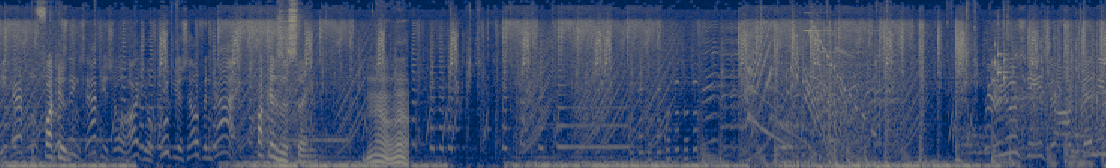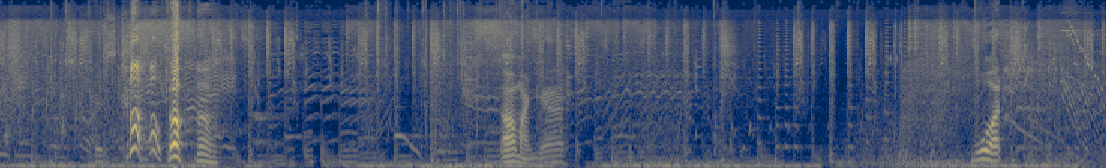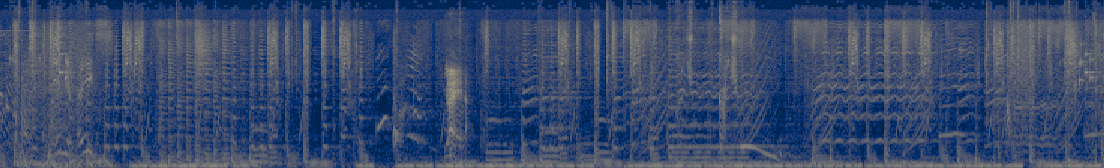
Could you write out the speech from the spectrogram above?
Be careful. fuck Those is- things zap you so hard you'll poop yourself and die. fuck is this thing? No, no. his. Oh, oh! Oh! Oh! Oh, my god. What? Yeah.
